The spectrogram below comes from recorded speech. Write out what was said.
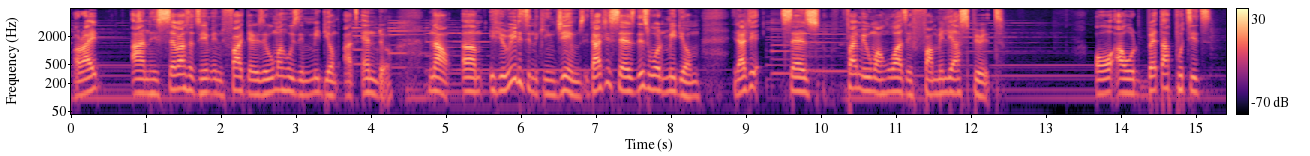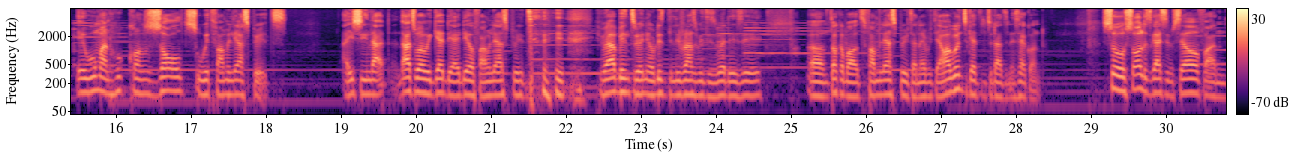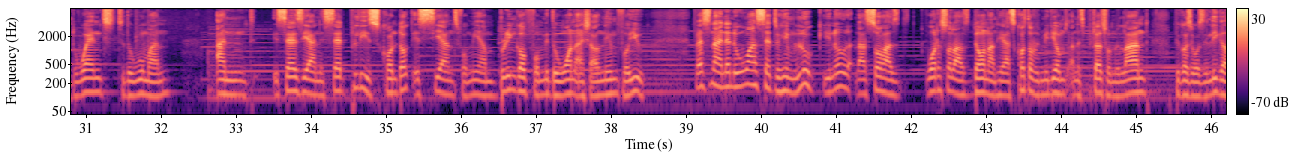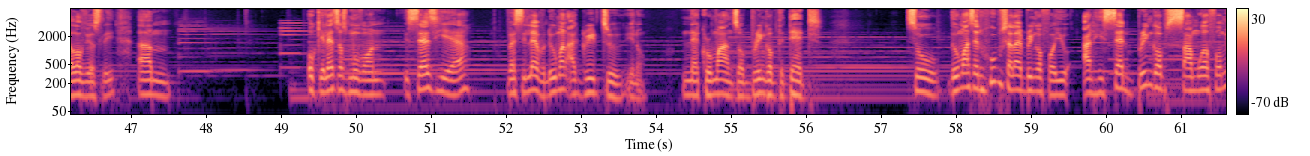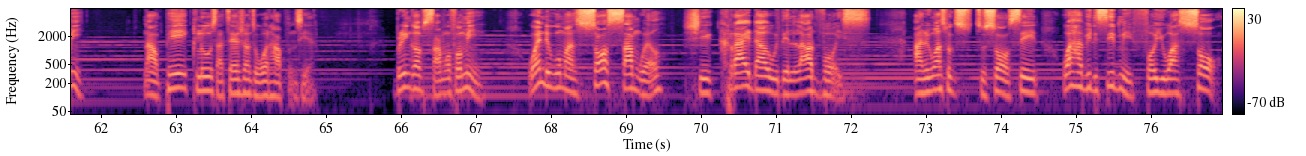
All right. And his servant said to him, In fact, there is a woman who is a medium at Endor. Now, um, if you read it in the King James, it actually says this word medium, it actually says, Find me a woman who has a familiar spirit. Or I would better put it, a woman who consults with familiar spirits. Are you seeing that? That's where we get the idea of familiar spirit. if you have been to any of these deliverance meetings where they say, um, talk about familiar spirit and everything, I'm going to get into that in a second. So Saul disguised himself and went to the woman, and it says here, and he said, Please conduct a seance for me and bring up for me the one I shall name for you. Verse 9 Then the woman said to him, Look, you know that Saul has what Saul has done, and he has cut off the mediums and the spirituals from the land because it was illegal, obviously. Um, okay, let's just move on. It says here, verse 11, the woman agreed to, you know, necromance or bring up the dead. So the woman said, Whom shall I bring up for you? And he said, Bring up Samuel for me. Now pay close attention to what happens here. Bring up Samuel for me. When the woman saw Samuel, she cried out with a loud voice And the woman spoke to Saul, saying, Why have you deceived me? For you are Saul.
